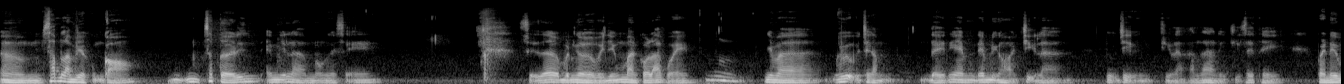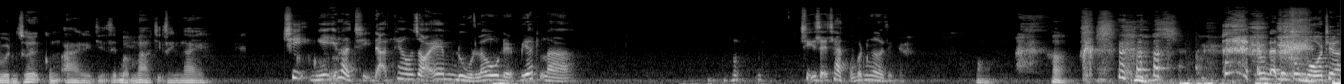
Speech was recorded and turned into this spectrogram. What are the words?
Um, sắp làm việc cũng có. Sắp tới em nghĩ là mọi người sẽ sẽ rất là bất ngờ với những màn collab của em. Ừ. nhưng mà ví dụ chẳng đấy thì em em định hỏi chị là ví dụ chị chỉ là khán giả thì chị sẽ thấy Brand xuất hiện cùng ai thì chị sẽ bấm vào chị xem ngay chị nghĩ là chị đã theo dõi em đủ lâu để biết là chị sẽ chẳng có bất ngờ gì cả Hả? em đã được công bố chưa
